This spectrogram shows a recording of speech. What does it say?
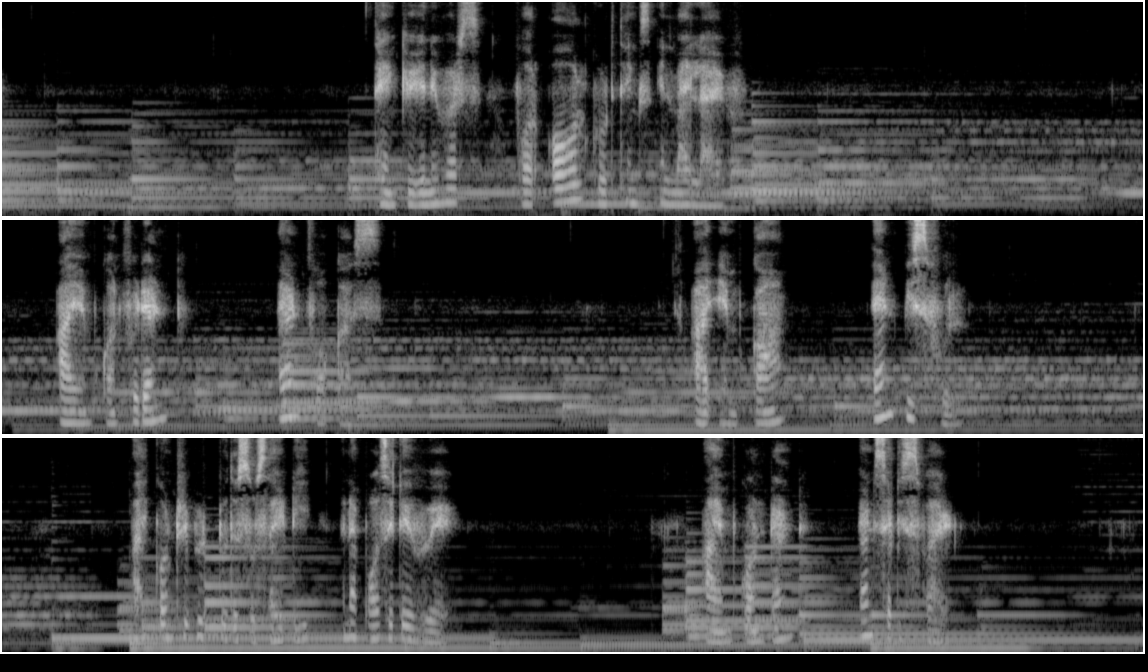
Thank you, universe, for all good things in my life. I am confident and focused. I am calm and peaceful. I contribute to the society in a positive way. I am content and satisfied.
